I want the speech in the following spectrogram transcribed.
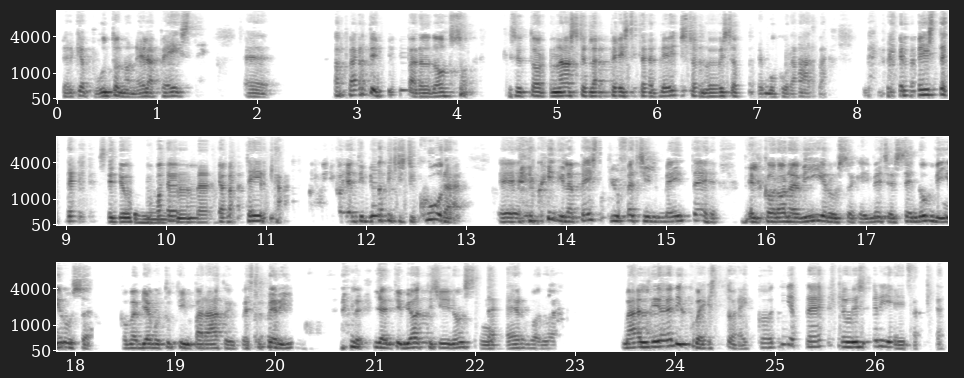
perché appunto non è la peste. Eh, a parte il paradosso che se tornasse la peste adesso noi sapremmo curarla, perché la peste se di un po' è una malattia batterica, quindi con gli antibiotici si cura, eh, quindi la peste più facilmente del coronavirus, che invece essendo un virus, come abbiamo tutti imparato in questo periodo, gli antibiotici non servono. Eh. Ma al di là di questo, ecco, dire che è un'esperienza che ha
